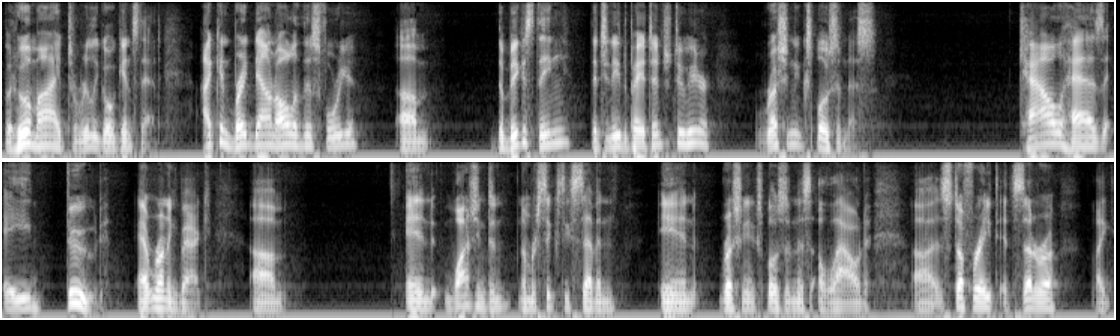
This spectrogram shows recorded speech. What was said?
but who am I to really go against that? I can break down all of this for you um, the biggest thing that you need to pay attention to here rushing explosiveness. Cal has a dude at running back. Um, and Washington, number 67 in rushing explosiveness allowed, uh, stuff rate, etc. Like,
